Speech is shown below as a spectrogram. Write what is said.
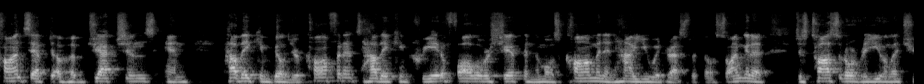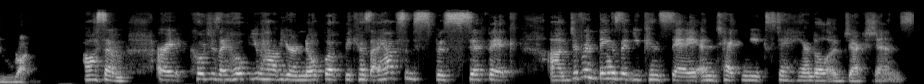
concept of objections and how they can build your confidence, how they can create a followership, and the most common and how you address with those. So I'm going to just toss it over to you and let you run. Awesome. All right, coaches, I hope you have your notebook because I have some specific um, different things that you can say and techniques to handle objections.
